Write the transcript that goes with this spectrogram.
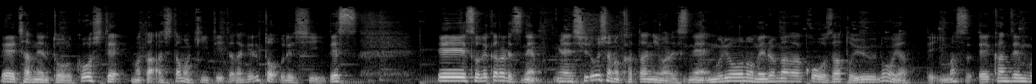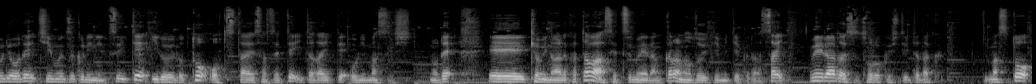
えチャンネル登録をして、また明日も聞いていただけると嬉しいです。えー、それからですね、え指導者の方にはですね、無料のメルマガ講座というのをやっています。えー、完全無料でチーム作りについていろいろとお伝えさせていただいておりますので、え、興味のある方は説明欄から覗いてみてください。メールアドレス登録していただくきますと、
